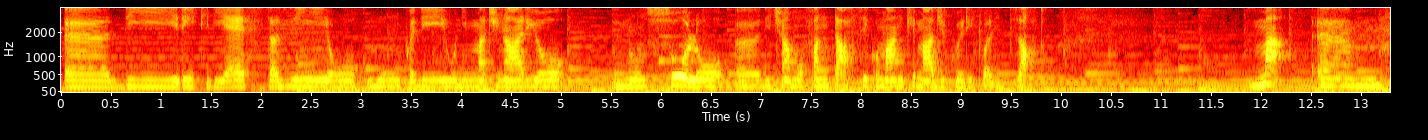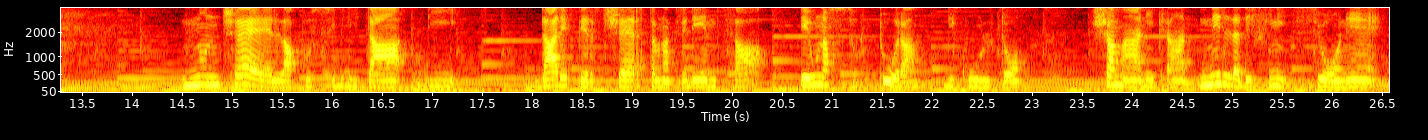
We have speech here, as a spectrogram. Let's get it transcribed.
eh, di riti di estasi o comunque di un immaginario non solo eh, diciamo fantastico ma anche magico e ritualizzato. Ma ehm, non c'è la possibilità di dare per certa una credenza e una struttura di culto sciamanica nella definizione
